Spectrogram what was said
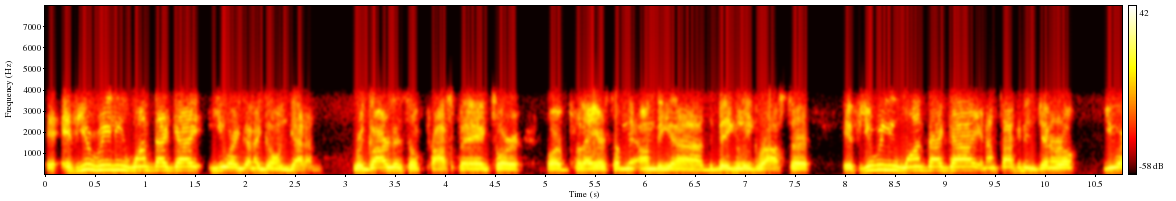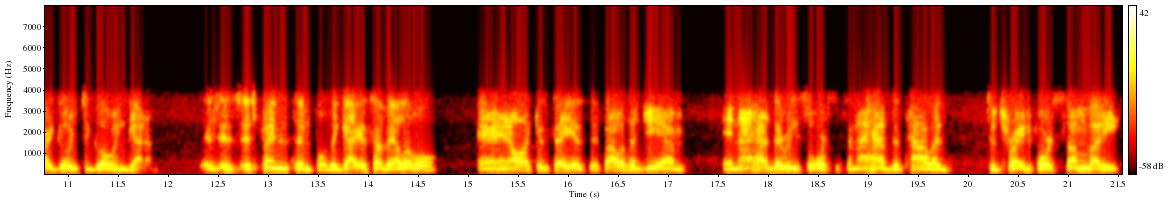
If you really want that guy, you are going to go and get him, regardless of prospects or or players on the on the uh, the big league roster. If you really want that guy, and I'm talking in general, you are going to go and get him. It's, it's, it's plain and simple. The guy is available, and all I can say is if I was a GM and I had the resources and I had the talent to trade for somebody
